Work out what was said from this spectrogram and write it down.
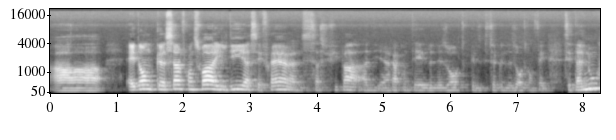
Ah, et donc, Saint François, il dit à ses frères, ça ne suffit pas à, raconter les autres, ce que les autres ont fait. C'est à nous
